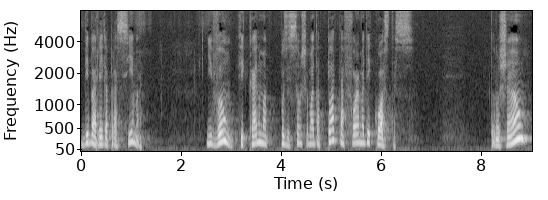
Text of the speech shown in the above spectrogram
de barriga para cima e vão ficar numa posição chamada plataforma de costas. Estão no chão,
